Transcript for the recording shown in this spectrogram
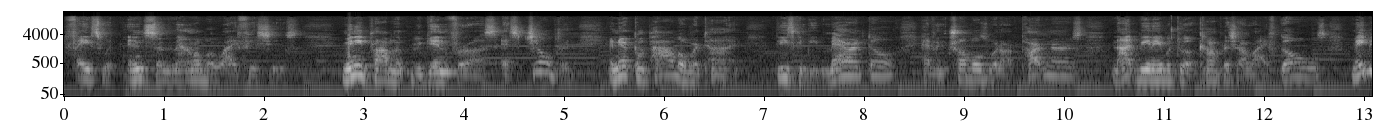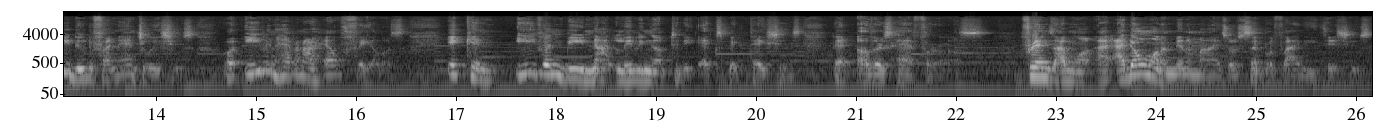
faced with insurmountable life issues. Many problems begin for us as children and they're compiled over time. These can be marital, having troubles with our partners, not being able to accomplish our life goals, maybe due to financial issues, or even having our health fail us. It can even be not living up to the expectations that others have for us. Friends, I, want, I, I don't want to minimize or simplify these issues,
